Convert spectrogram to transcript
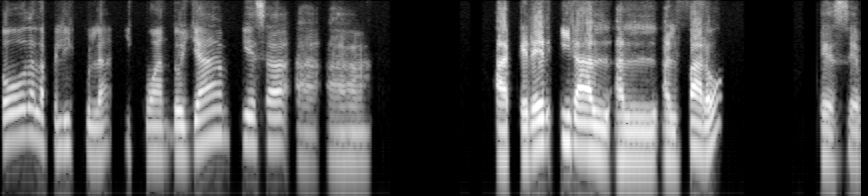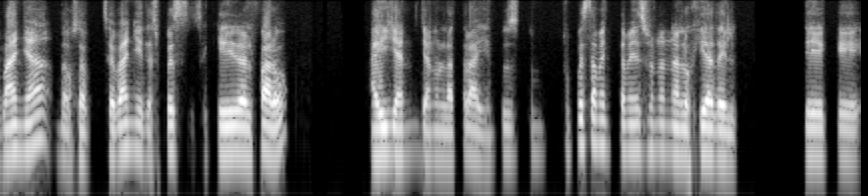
toda la película y cuando ya empieza a, a, querer ir al, al, al, faro, que se baña, o sea, se baña y después se quiere ir al faro, ahí ya, ya no la trae. Entonces, supuestamente también es una analogía del, de que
